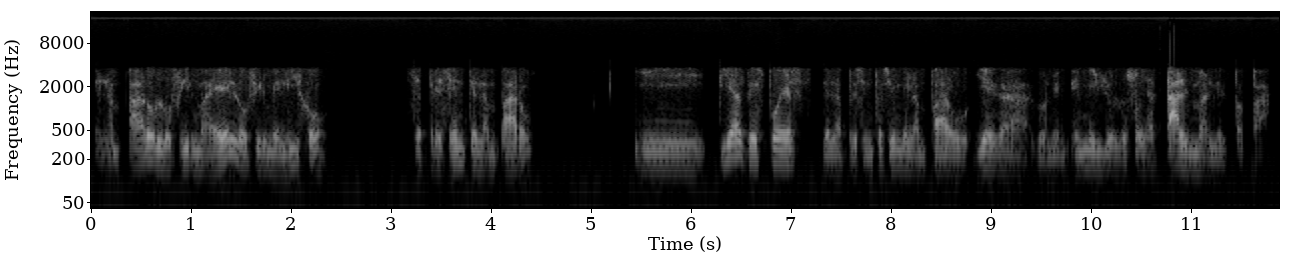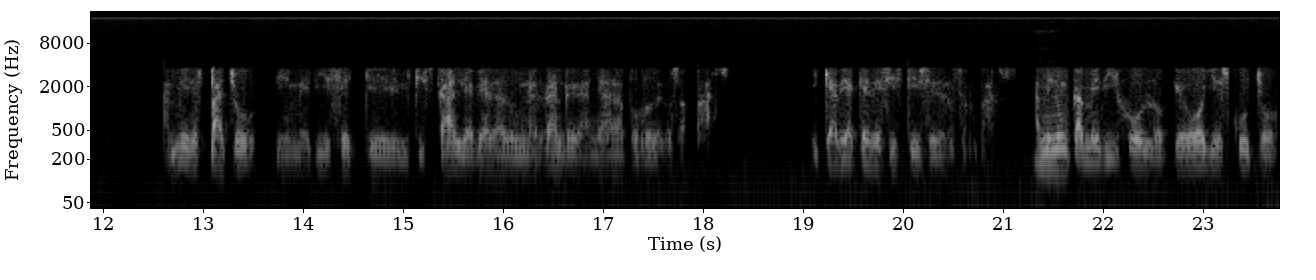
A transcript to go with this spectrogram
El amparo lo firma él, lo firma el hijo, se presenta el amparo y días después de la presentación del amparo llega don Emilio Lozoya Talman, el papá, a mi despacho y me dice que el fiscal le había dado una gran regañada por lo de los amparos y que había que desistirse de los amparos. A mí nunca me dijo lo que hoy escucho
